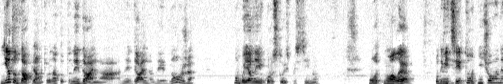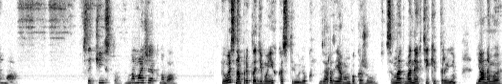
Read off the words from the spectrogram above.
Є тут да, плямки, вона тобто не ідеальна, не ідеальна в неї дно вже. Ну, бо я нею користуюсь постійно. От, ну але подивіться, і тут нічого нема. Все чисто, вона майже як нова. І ось на прикладі моїх кастрюльок. Зараз я вам покажу. В мене їх тільки три. Я ними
